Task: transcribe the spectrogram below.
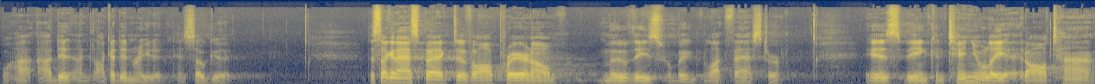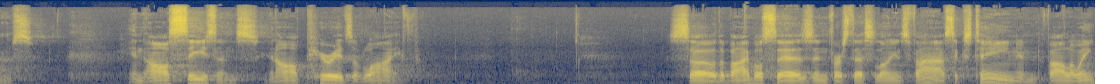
well, I, I did, like I didn't read it. It's so good. The second aspect of all prayer, and I'll move these will be a lot faster, is being continually at all times, in all seasons, in all periods of life. So the Bible says in 1 Thessalonians 5 16 and following,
